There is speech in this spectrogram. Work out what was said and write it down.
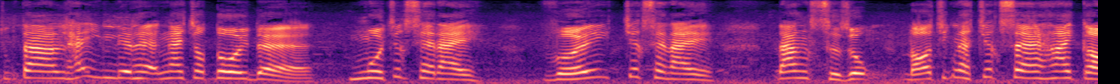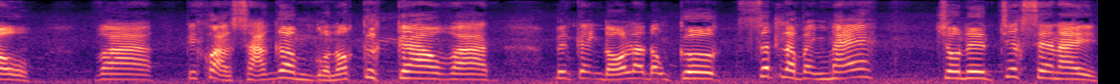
Chúng ta hãy liên hệ ngay cho tôi để mua chiếc xe này. Với chiếc xe này đang sử dụng đó chính là chiếc xe hai cầu Và cái khoảng sáng gầm của nó cực cao Và bên cạnh đó là động cơ rất là mạnh mẽ. Cho nên chiếc xe này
